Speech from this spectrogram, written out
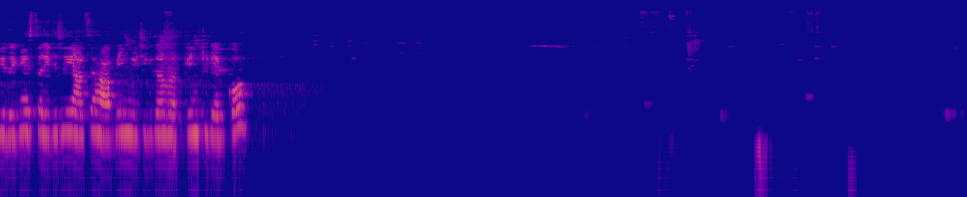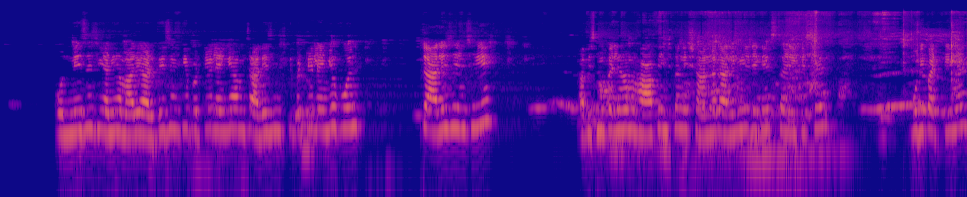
ये देखें इस तरीके से यहाँ से हाफ़ इंच नीचे की तरफ़ रख के इंच टेप को। उन्नीस इंच यानी हमारी अड़तीस इंच की पट्टी लेंगे, हम चालीस इंच की पट्टी लेंगे फुल चालीस इंच की अब इसमें पहले हम हाफ़ इंच का निशान लगा लेंगे, ये देखें इस तरीके से पूरी पट्टी में।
